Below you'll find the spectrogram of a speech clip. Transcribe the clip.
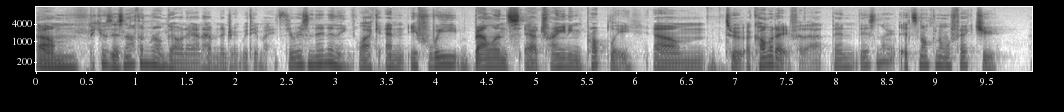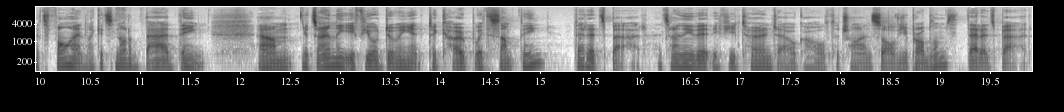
Um, because there's nothing wrong going out and having a drink with your mates. There isn't anything like, and if we balance our training properly um, to accommodate for that, then there's no. It's not going to affect you. That's fine. Like it's not a bad thing. Um, it's only if you're doing it to cope with something that it's bad. It's only that if you turn to alcohol to try and solve your problems, that it's bad.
